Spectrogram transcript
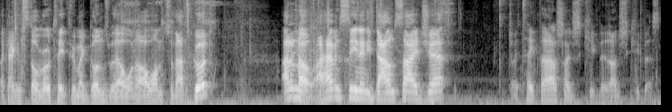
like I can still rotate through my guns with L1R1, so that's good. I don't know. I haven't seen any downsides yet. Do I take that or should I just keep it? I'll just keep this.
